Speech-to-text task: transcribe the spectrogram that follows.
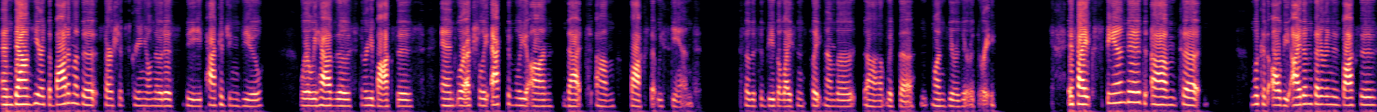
And down here at the bottom of the Starship screen, you'll notice the packaging view where we have those three boxes, and we're actually actively on that um, box that we scanned. So this would be the license plate number uh, with the 1003. If I expanded um, to look at all the items that are in these boxes,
